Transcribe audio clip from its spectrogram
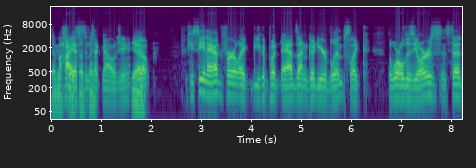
demonstrate the highest something. in technology. Yeah. Yep. If you see an ad for like you could put ads on Goodyear blimps like the world is yours instead.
